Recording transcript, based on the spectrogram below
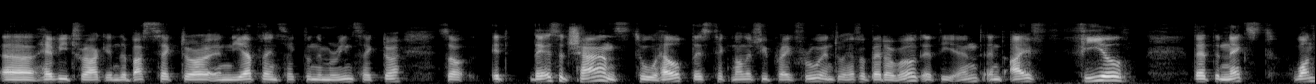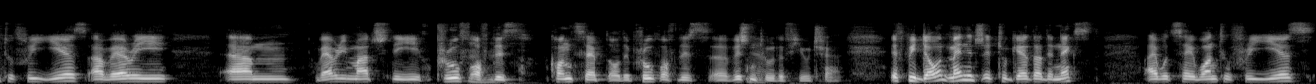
uh, heavy truck, in the bus sector, in the airplane sector, in the marine sector. So it there is a chance to help this technology break through and to have a better world at the end. And I feel that the next one to three years are very, um, very much the proof mm-hmm. of this concept or the proof of this uh, vision yeah. to the future. If we don't manage it together, the next, I would say one to three years,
